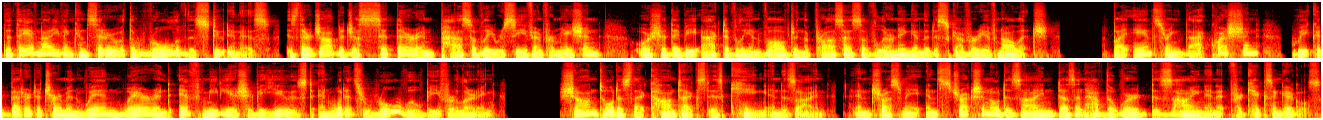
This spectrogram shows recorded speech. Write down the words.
that they have not even considered what the role of the student is. Is their job to just sit there and passively receive information, or should they be actively involved in the process of learning and the discovery of knowledge? By answering that question, we could better determine when, where, and if media should be used and what its role will be for learning. Sean told us that context is king in design. And trust me, instructional design doesn't have the word design in it for kicks and giggles.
